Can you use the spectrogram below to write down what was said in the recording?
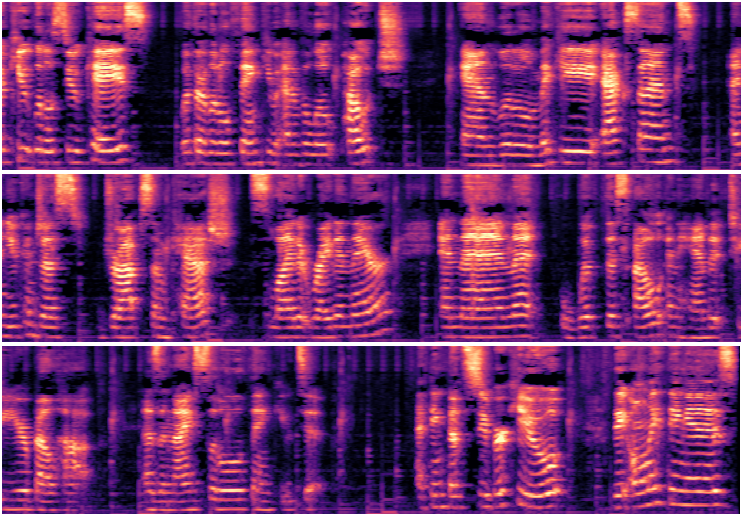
Have a cute little suitcase with our little thank you envelope pouch and little Mickey accent and you can just drop some cash, slide it right in there and then whip this out and hand it to your bellhop as a nice little thank you tip. I think that's super cute. The only thing is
